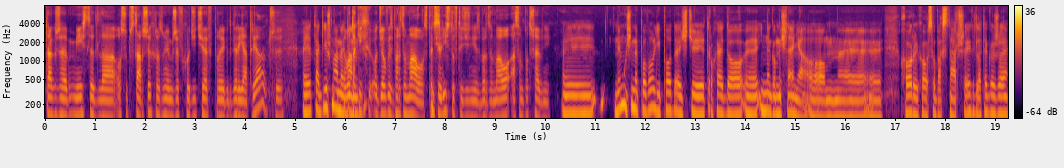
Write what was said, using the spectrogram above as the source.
także miejsce dla osób starszych. Rozumiem, że wchodzicie w projekt geriatria, czy... E, Tak, już mamy No bo tam... takich oddziałów jest bardzo mało, specjalistów w tej dziedzinie jest bardzo mało, a są potrzebni. Y, My musimy powoli podejść y, trochę do y, innego myślenia o mm, chorych, o osobach starszych, dlatego że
